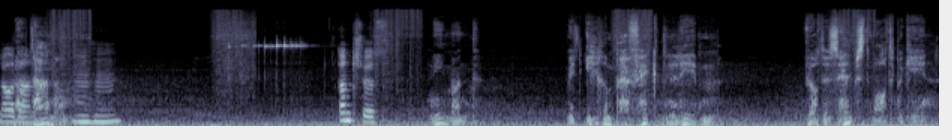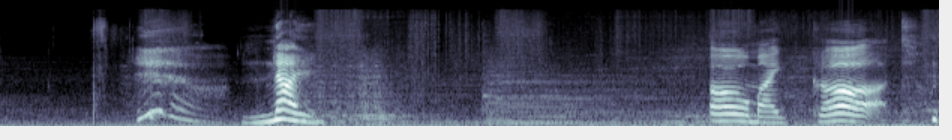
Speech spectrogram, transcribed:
Laudanum. Laudanum. Und tschüss. Niemand mit ihrem perfekten Leben würde Selbstmord begehen. Nein! Oh mein Gott.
